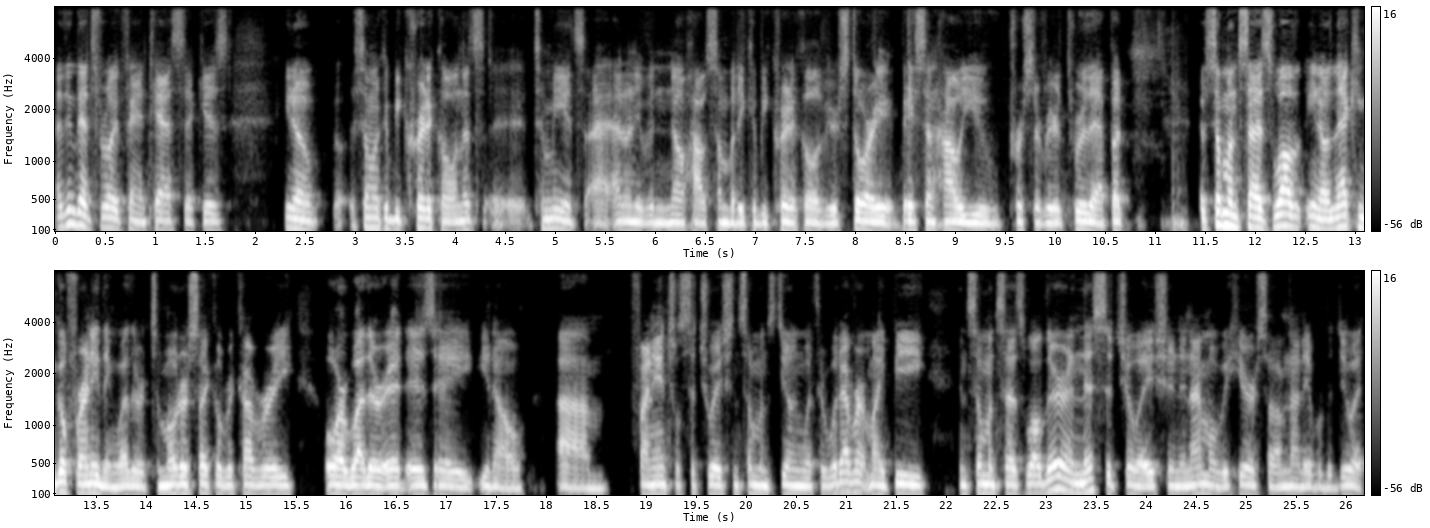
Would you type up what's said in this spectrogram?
I think that's really fantastic is you know someone could be critical and that's uh, to me it's I, I, don't even know how somebody could be critical of your story based on how you persevered through that. But if someone says well you know that can go for anything whether it's a motorcycle recovery or whether it is a you know um, financial situation someone's dealing with or whatever it might be and someone says well they're in this situation and i'm over here so i'm not able to do it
